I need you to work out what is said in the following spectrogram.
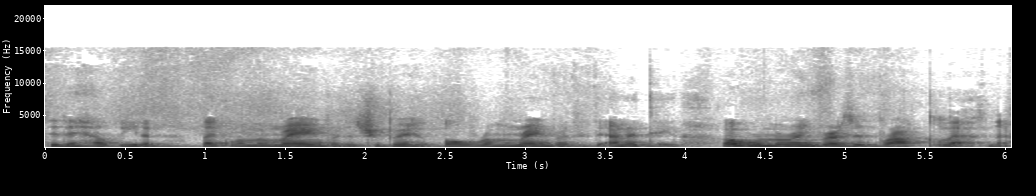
didn't help either, like Roman Reigns versus Triple H or Roman Reigns versus The Undertaker or Roman Reigns versus Brock Lesnar.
